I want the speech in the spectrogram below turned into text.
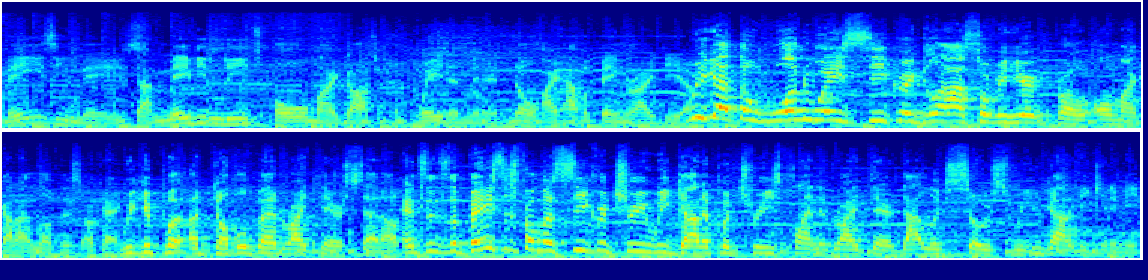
mazy maze that maybe leads... Oh my gosh. Wait a minute. No, I have a banger idea. We got the one-way secret glass over here. Bro, oh my god, I love this. Okay, we could put a double bed right there set up. And since the base is from a secret tree, we gotta put trees planted right there. That looks so sweet. You gotta be kidding me.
